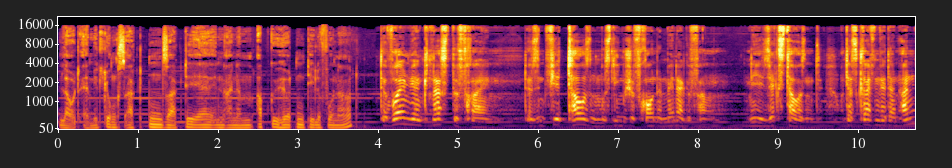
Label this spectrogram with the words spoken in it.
Laut Ermittlungsakten sagte er in einem abgehörten Telefonat: Da wollen wir einen Knast befreien. Da sind 4000 muslimische Frauen und Männer gefangen. Nee, 6000. Und das greifen wir dann an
